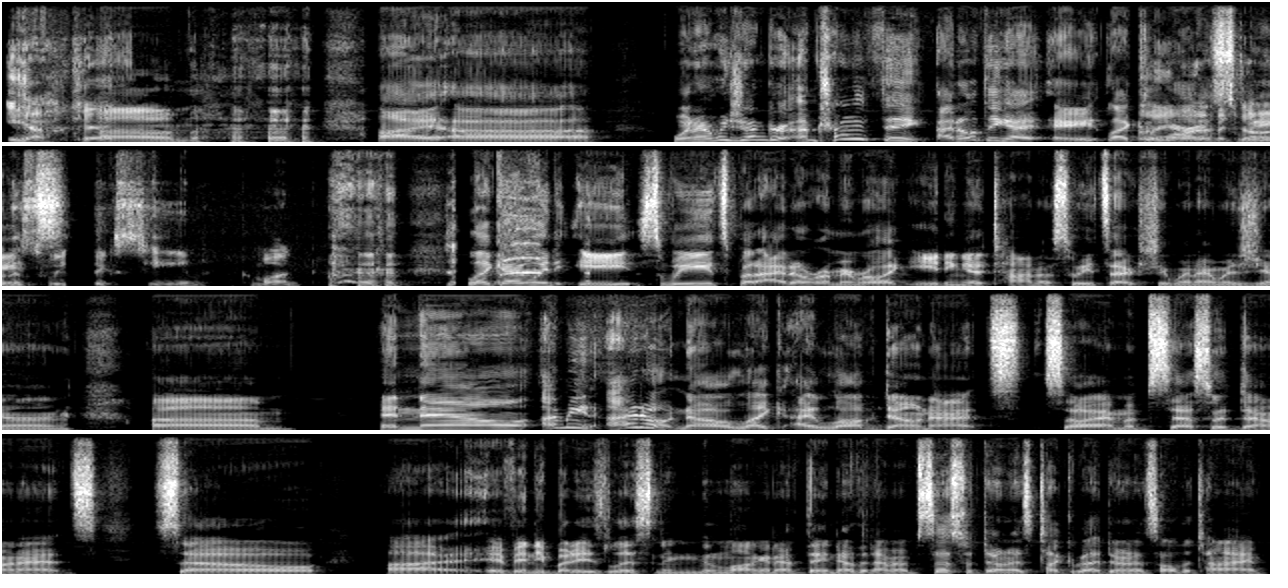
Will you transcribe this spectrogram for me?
Yeah. Okay. Um, I uh, when I was younger, I'm trying to think. I don't think I ate like a lot of Madonna sweets. Sweet sixteen. Come on. like I would eat sweets, but I don't remember like eating a ton of sweets actually when I was young. Um, and now, I mean, I don't know. Like I love donuts, so I'm obsessed with donuts. So uh, if anybody's listening been long enough, they know that I'm obsessed with donuts. Talk about donuts all the time.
